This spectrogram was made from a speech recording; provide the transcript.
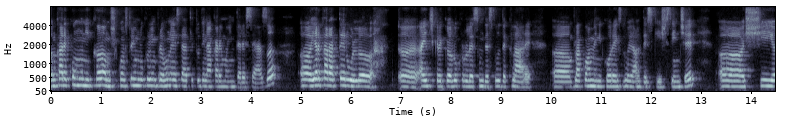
în care comunicăm și construim lucruri împreună este atitudinea care mă interesează. Iar caracterul, aici cred că lucrurile sunt destul de clare. Îmi plac oamenii corecți, loiali, deschiși, sinceri și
